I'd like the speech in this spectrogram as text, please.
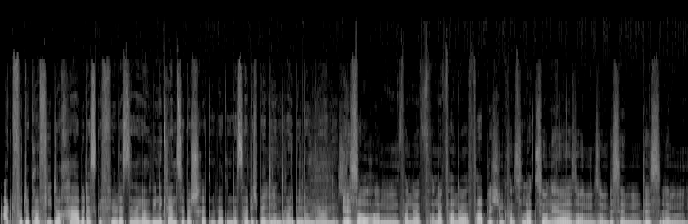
Aktfotografie doch habe, das Gefühl, dass dann irgendwie eine Grenze überschritten wird. Und das habe ich bei Mhm. den drei Bildern gar nicht. Er ist auch ähm, von, der, von, der, von der farblichen Konstellation her so ein, so ein bisschen, das ähm,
